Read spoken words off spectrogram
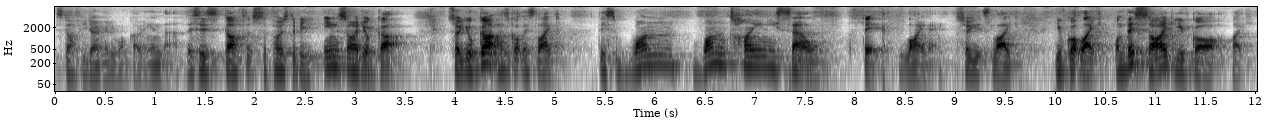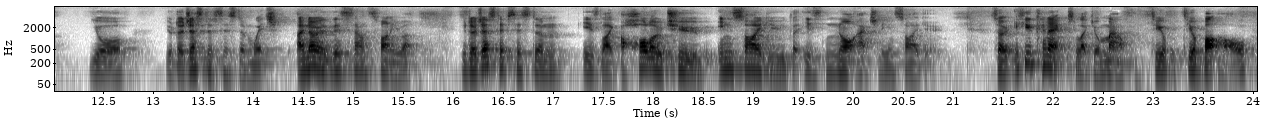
stuff you don't really want going in there. This is stuff that's supposed to be inside your gut. So your gut has got this like this one one tiny cell thick lining. So it's like you've got like on this side you've got like your your digestive system, which I know this sounds funny, but your digestive system is like a hollow tube inside you that is not actually inside you. So if you connect like your mouth to your to your butthole,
